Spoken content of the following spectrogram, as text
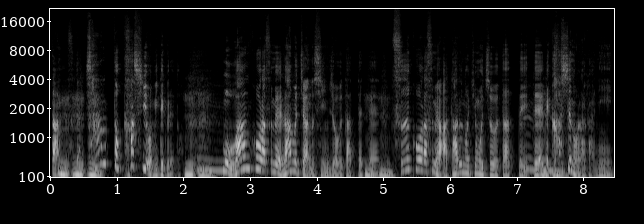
たんですが、うんうんうん。ちゃんと歌詞を見てくれと。うんうん。もうワンコーラス目ラムちゃんの心情を歌ってて、うんうん。コーラス目は当たるの気持ちを歌っていて、で歌詞の中に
